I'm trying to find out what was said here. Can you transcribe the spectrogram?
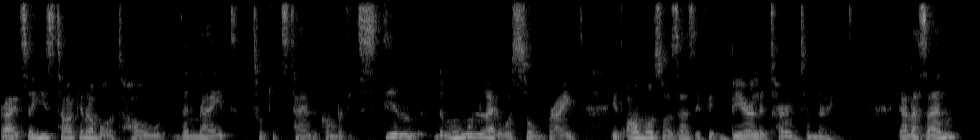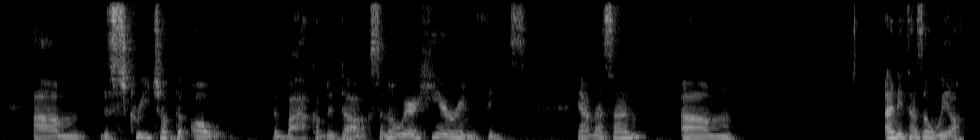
Right? So he's talking about how the night took its time to come, but it's still, the moonlight was so bright, it almost was as if it barely turned to night. You understand? Um, the screech of the owl, the bark of the dog. So now we're hearing things. You understand? Um, and it has a way of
